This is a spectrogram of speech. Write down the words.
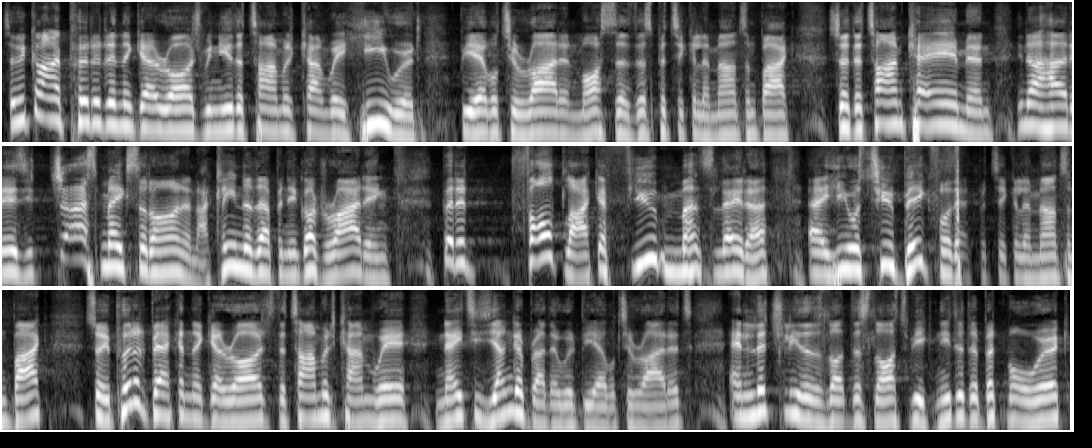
So, we kind of put it in the garage. We knew the time would come where he would be able to ride and master this particular mountain bike. So, the time came, and you know how it is, he just makes it on, and I cleaned it up, and he got riding. But it felt like a few months later, uh, he was too big for that particular mountain bike. So he put it back in the garage. The time would come where Nate's younger brother would be able to ride it. And literally, this last week needed a bit more work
